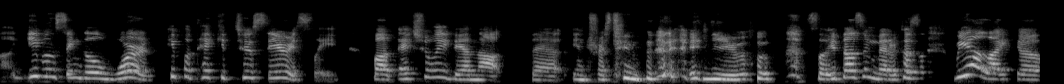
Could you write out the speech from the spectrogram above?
uh, even single word, people take it too seriously. but actually they are not that interested in you. so it doesn't matter because we are like, uh,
